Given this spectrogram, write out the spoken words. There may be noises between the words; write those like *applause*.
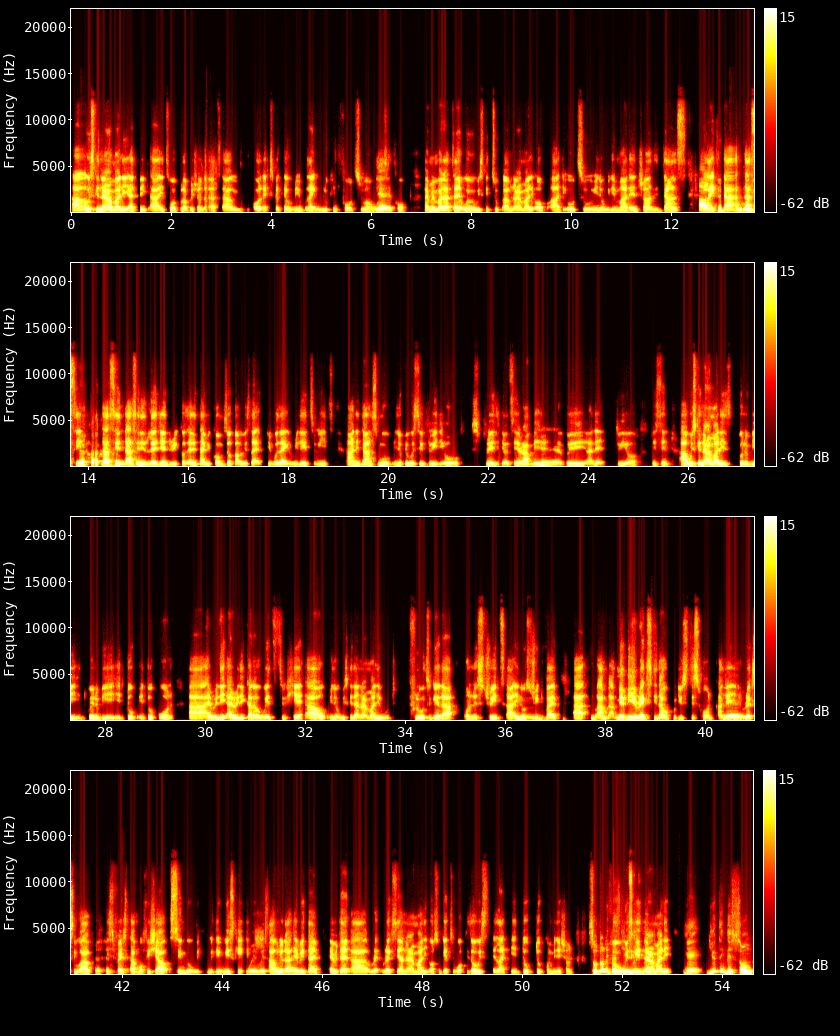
Uh, Wizkid Naramali, I think uh, it's one collaboration that uh, we all expected me, like looking forward to and waiting Yeah. for. I remember that time when Wizkid took um, Naira Marley up at the O2, you know, with the mad entrance, the dance, I'll like that you. that scene that *laughs* scene that scene is legendary because anytime it comes up and it's like people like relate to it and the dance move you know people still do it the whole split your thing rap it Mm-hmm. eh, and then do your thing uh Wizkid naramali is going to be going to be a dope a dope one uh i really i really cannot wait to hear how you know Wizkid and Naira Marley would flow together on the street, uh, you know, Mm. street vibe. Uh, um, maybe Rexxie now will produce this one, and then you know, Rexxie will have *laughs* his first um, official single with with a Wizkid. We I know that yeah. every time, every time uh Re- Rexxie and Naira Marley also get to work, it's always a, like a dope, dope combination. So Donny So Fesky, do you Wizkid, think- Naira Marley, Yeah. Do you think this song?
